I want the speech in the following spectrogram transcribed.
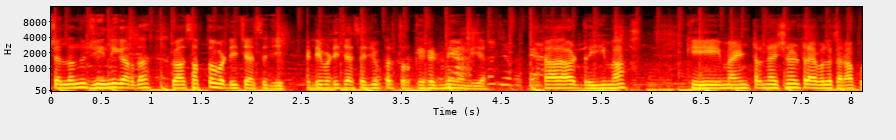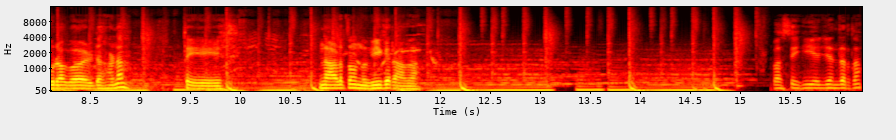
ਚੱਲਣ ਨੂੰ ਜੀ ਨਹੀਂ ਕਰਦਾ। ਤਾਂ ਸਭ ਤੋਂ ਵੱਡੀ ਚੈਸ ਜੀ, ਐਡੀ ਵੱਡੀ ਚੈਸ ਜੀ, ਉੱਪਰ ਤੁਰ ਕੇ ਖੇਡਣੀ ਪੈਂਦੀ ਆ ਮੇਰਾ ਡ੍ਰੀਮ ਆ ਕਿ ਮੈਂ ਇੰਟਰਨੈਸ਼ਨਲ ਟਰੈਵਲ ਕਰਾਂ ਪੂਰਾ ਵਰਲਡ ਹਨਾ? ਤੇ ਨਾਲ ਤੁਹਾਨੂੰ ਵੀ ਕਰਾਵਾਂ। ਬਸ ਇਹੀ ਹੈ ਜੀ ਅੰਦਰ ਤਾਂ।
